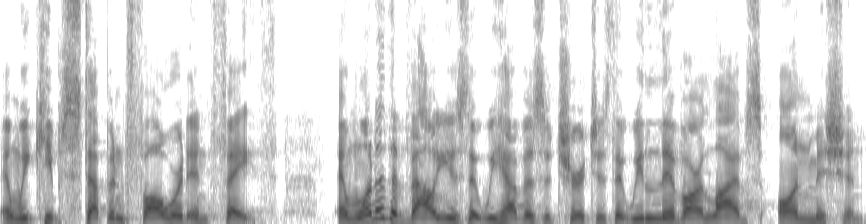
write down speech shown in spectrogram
and we keep stepping forward in faith. And one of the values that we have as a church is that we live our lives on mission.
